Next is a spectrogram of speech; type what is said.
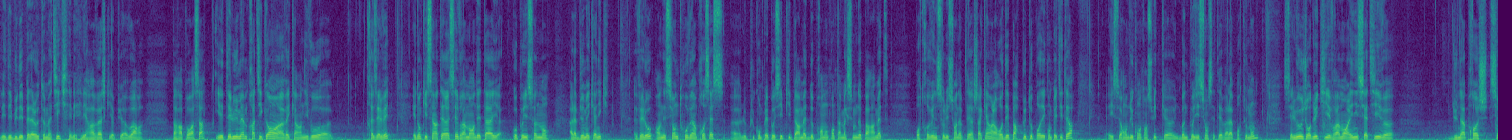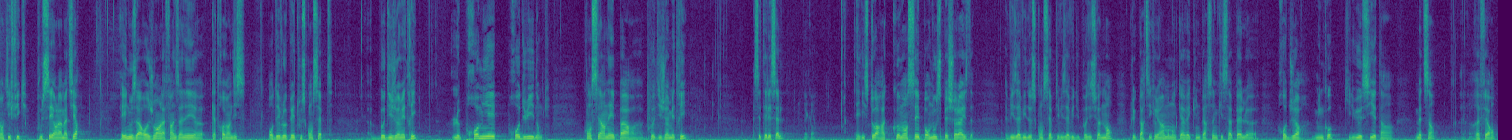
les, débuts des pédales automatiques et les, ravages qu'il a pu avoir par rapport à ça. Il était lui-même pratiquant avec un niveau euh, très élevé et donc il s'est intéressé vraiment en détail au positionnement à la biomécanique vélo en essayant de trouver un process euh, le plus complet possible qui permette de prendre en compte un maximum de paramètres pour trouver une solution adaptée à chacun. Alors au départ plutôt pour des compétiteurs et il s'est rendu compte ensuite qu'une bonne position c'était valable pour tout le monde. C'est lui aujourd'hui qui est vraiment à l'initiative euh, d'une approche scientifique poussée en la matière et il nous a rejoint à la fin des années 90 euh, pour développer tout ce concept body géométrie. Le premier produit donc concerné par euh, body géométrie, c'était les selles. D'accord. Et l'histoire a commencé pour nous Specialized vis-à-vis de ce concept et vis-à-vis du positionnement, plus particulièrement donc avec une personne qui s'appelle euh, Roger Minko, qui lui aussi est un médecin référent,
